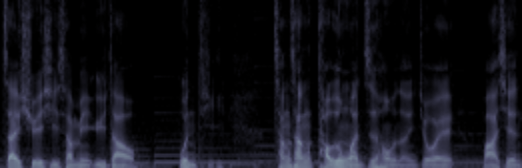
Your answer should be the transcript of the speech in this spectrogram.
在学习上面遇到问题，常常讨论完之后呢，你就会发现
